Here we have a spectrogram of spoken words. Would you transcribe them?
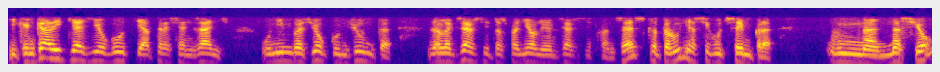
i que encara que hi hagi hagut ja 300 anys una invasió conjunta de l'exèrcit espanyol i l'exèrcit francès, Catalunya ha sigut sempre una nació,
